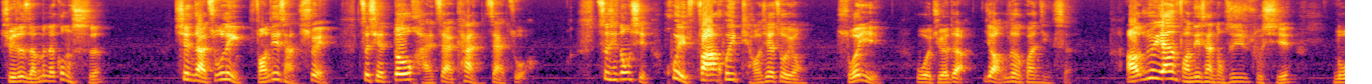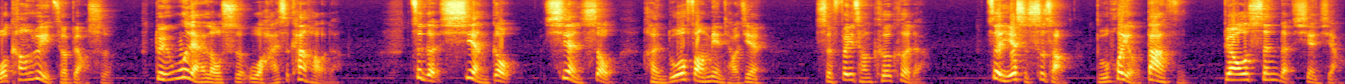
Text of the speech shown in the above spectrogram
随着人们的共识，现在租赁、房地产税这些都还在看在做，这些东西会发挥调节作用，所以我觉得要乐观谨慎。而瑞安房地产董事局主席罗康瑞则表示，对未来楼市我还是看好的。这个限购、限售很多方面条件是非常苛刻的，这也使市场不会有大幅飙升的现象。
